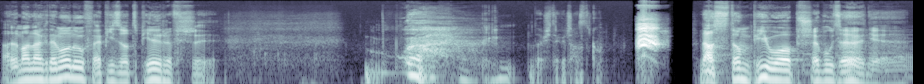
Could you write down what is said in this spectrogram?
Almanach Demonów, epizod pierwszy. Dość tego cząstku. Nastąpiło przebudzenie.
